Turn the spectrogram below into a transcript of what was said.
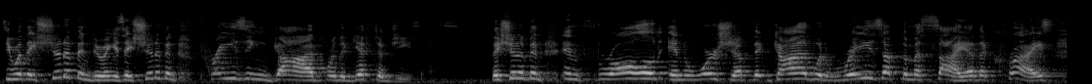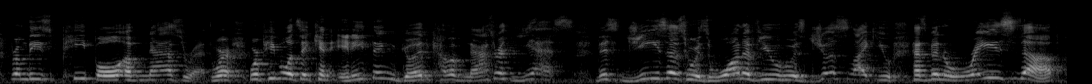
See, what they should have been doing is they should have been praising God for the gift of Jesus. They should have been enthralled in worship that God would raise up the Messiah, the Christ, from these people of Nazareth. Where, where people would say, Can anything good come of Nazareth? Yes. This Jesus, who is one of you, who is just like you, has been raised up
